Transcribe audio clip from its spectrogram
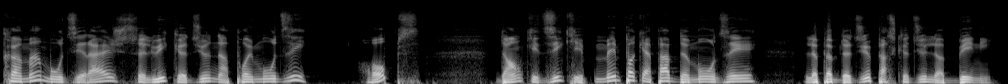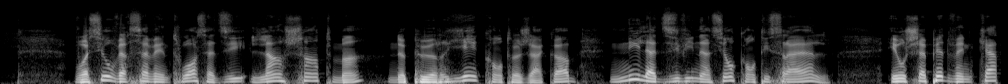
Comment maudirais-je celui que Dieu n'a pas maudit? Oups Donc, il dit qu'il n'est même pas capable de maudire le peuple de Dieu parce que Dieu l'a béni. Voici au verset 23, ça dit L'enchantement ne peut rien contre Jacob, ni la divination contre Israël. Et au chapitre 24,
